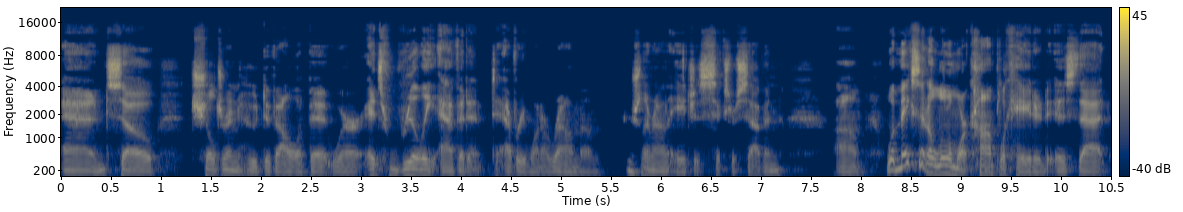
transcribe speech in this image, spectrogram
And so children who develop it where it's really evident to everyone around them, usually around the ages six or seven. Um, what makes it a little more complicated is that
